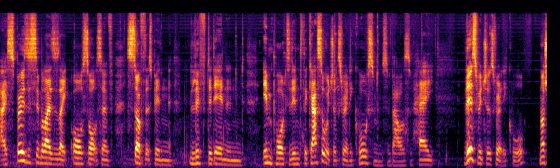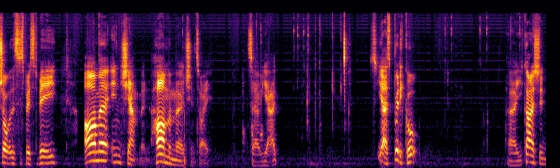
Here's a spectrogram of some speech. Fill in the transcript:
I suppose this symbolizes like all sorts of stuff that's been lifted in and imported into the castle, which looks really cool. Some some bales of hay. This, which looks really cool. Not sure what this is supposed to be. Armor enchantment. Armor merchant, sorry. So, yeah. So, yeah, it's pretty cool. Uh, you can't actually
